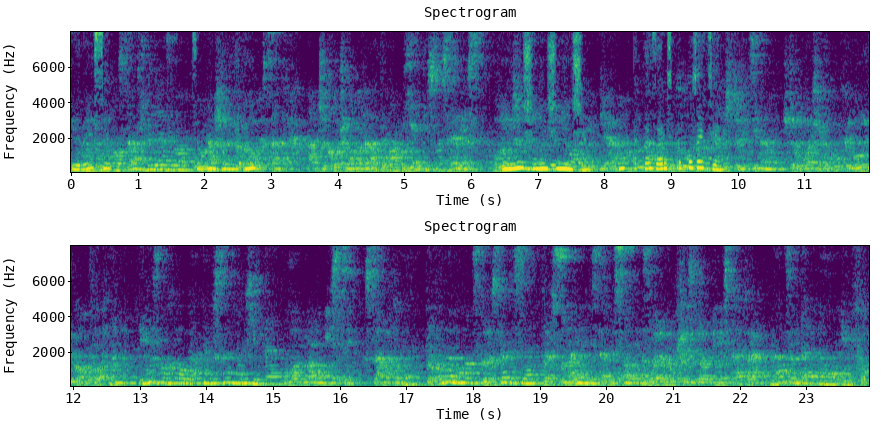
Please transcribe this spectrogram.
іриси, цибулькові адже хочемо надавати вам якісний сервіс. і, і інші, інші, інші. Ну, така зараз пропозиція. Щоб ваші покупки були комфортними і ви змогли обрати все необхідне в одному місці. Саме тому пропонуємо вам скористатися персональним сервісом, звернувшись до адміністратора на центральному інфо.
